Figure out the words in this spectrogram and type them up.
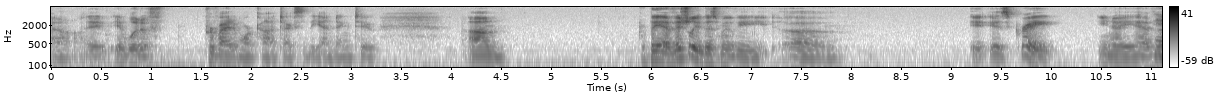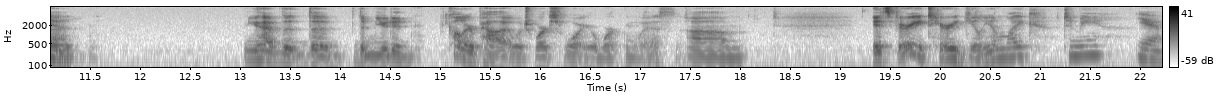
I don't know. It, it would have provided more context to the ending too. Um, but yeah, visually, this movie um, is great. You know, you have the you have the, the the muted color palette, which works for what you're working with. Um, it's very Terry Gilliam like to me. Yeah.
